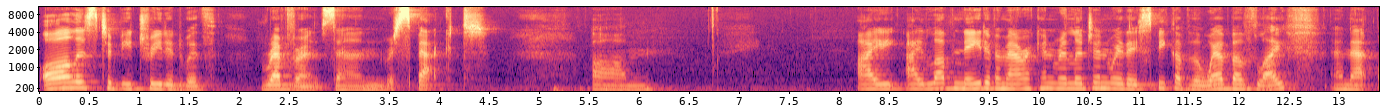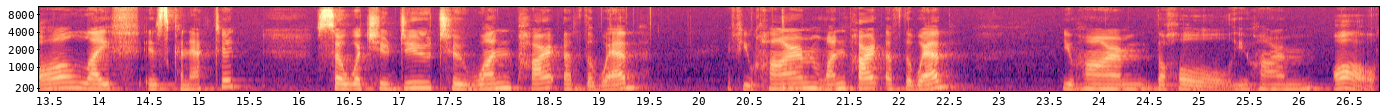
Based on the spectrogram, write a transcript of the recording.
all is to be treated with reverence and respect. Um, I, I love Native American religion where they speak of the web of life and that all life is connected. So, what you do to one part of the web, if you harm one part of the web, you harm the whole, you harm all,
